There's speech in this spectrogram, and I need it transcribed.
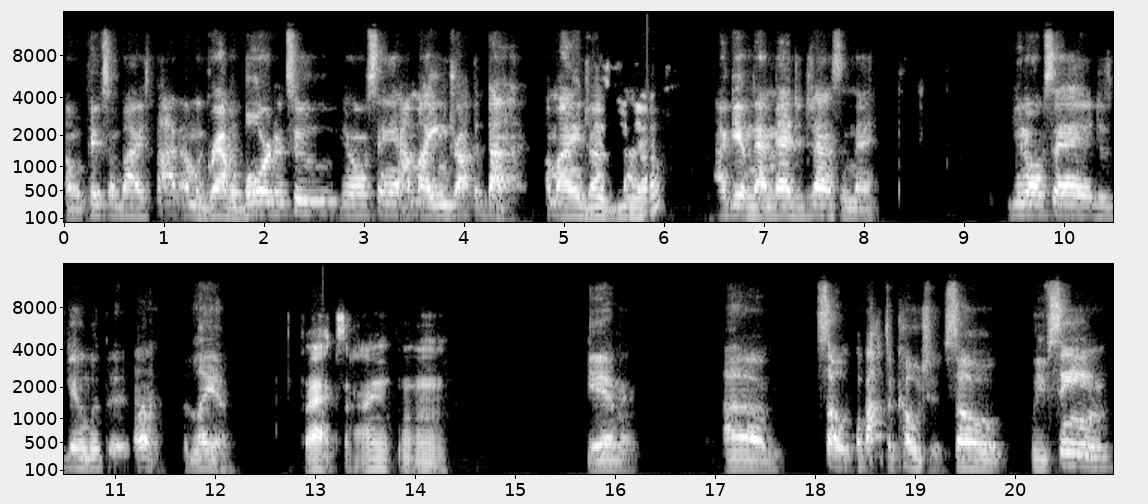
I'm gonna pick somebody's pocket. I'm gonna grab a board or two. You know what I'm saying? I might even drop a dime. I might even drop. You know? I give him that Magic Johnson man. You know what I'm saying? Just get him with the uh, the layup. Facts. I ain't. Mm-mm. Yeah, man. Um. So about the coaches. So we've seen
